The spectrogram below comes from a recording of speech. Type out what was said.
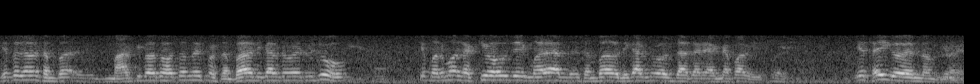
એ તો જાણે સંભાળ માલકી ભાવ તો હોતો નથી નહીં પણ સંભાળ નિકાલ કરવો એટલે શું? કે મનમાં નક્કી હોવું જોઈએ મારે સંભાળ નિકાલ કરવો દાદાની આજ્ઞા પાડવી. એ થઈ ગયો એમ નામ કહેવાય.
